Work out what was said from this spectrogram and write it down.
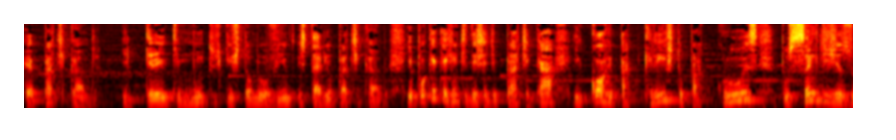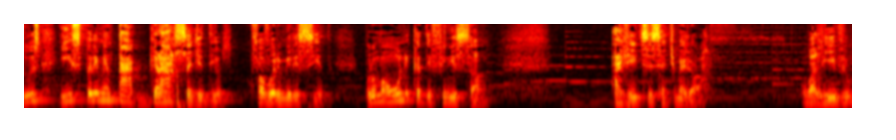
é, praticando. E creio que muitos que estão me ouvindo estariam praticando. E por que, que a gente deixa de praticar e corre para Cristo, para a cruz, para o sangue de Jesus e experimentar a graça de Deus, o favor imerecido, por uma única definição? A gente se sente melhor. O alívio,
